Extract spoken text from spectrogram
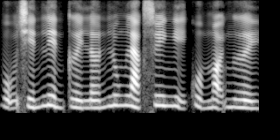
Vũ Chiến liền cười lớn lung lạc suy nghĩ của mọi người.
